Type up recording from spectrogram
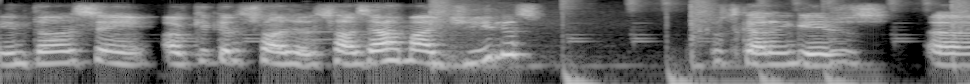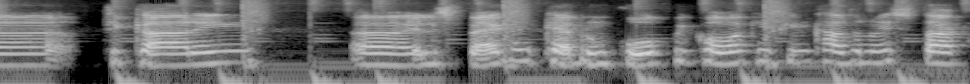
Então, assim, o que que eles fazem? Eles fazem armadilhas para os caranguejos ah, ficarem... ah, eles pegam, quebram um coco e colocam fincado na estaca.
